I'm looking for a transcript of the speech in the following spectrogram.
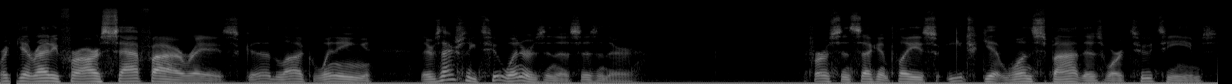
We're getting ready for our Sapphire race. Good luck winning. There's actually two winners in this, isn't there? First and second place each get one spot. There's worth two teams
